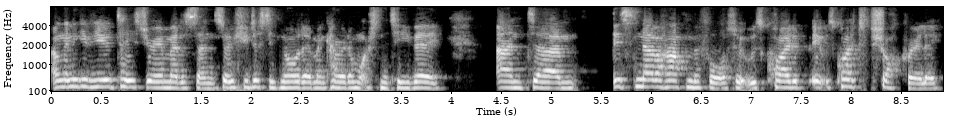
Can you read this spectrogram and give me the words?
I'm going to give you a taste of your own medicine. So she just ignored him and carried on watching the TV. And um, this never happened before, so it was quite a it was quite a shock, really.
